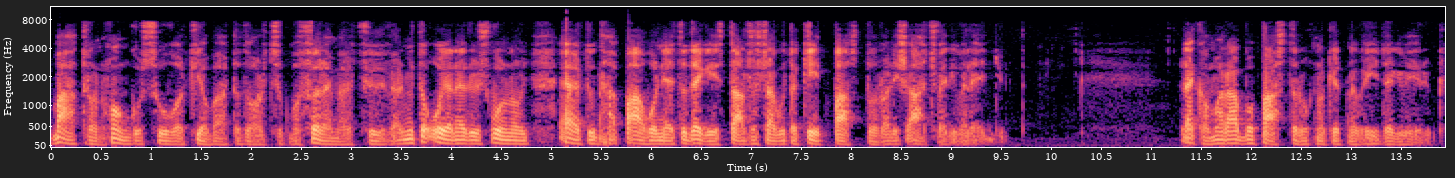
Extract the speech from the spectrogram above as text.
bátran, hangos szóval kiabált az arcukba, fölemelt fővel, mint olyan erős volna, hogy el tudná páholni ezt az egész társaságot a két pásztorral és ácsverivel együtt. Leghamarabb a pásztoroknak jött meg a hidegvérük.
